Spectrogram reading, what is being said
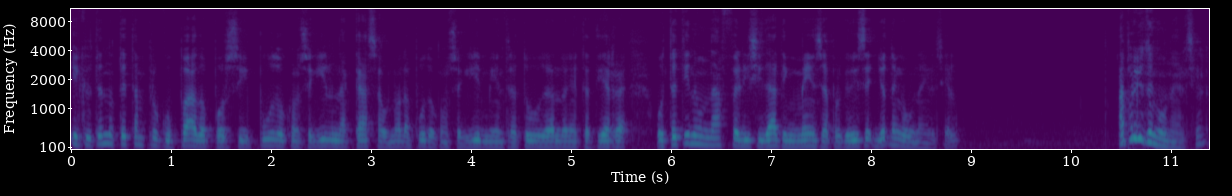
Y que usted no esté tan preocupado por si pudo conseguir una casa o no la pudo conseguir mientras estuvo dando en esta tierra. Usted tiene una felicidad inmensa porque dice, yo tengo una en el cielo. Ah, pero yo tengo una en el cielo.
